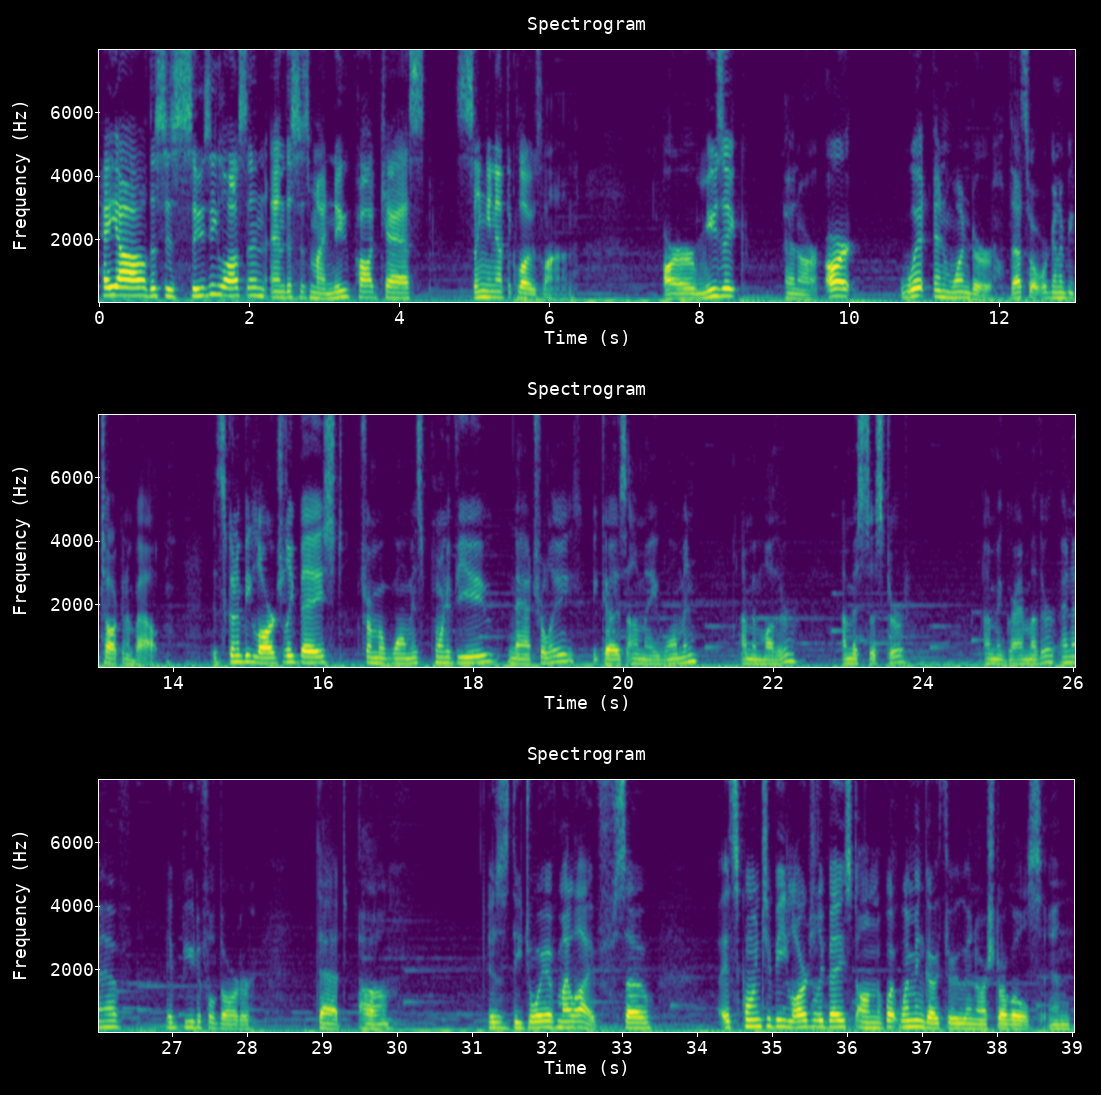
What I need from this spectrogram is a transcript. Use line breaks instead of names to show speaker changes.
Hey y'all, this is Susie Lawson, and this is my new podcast, Singing at the Clothesline. Our music and our art, wit and wonder, that's what we're going to be talking about. It's going to be largely based from a woman's point of view, naturally, because I'm a woman, I'm a mother, I'm a sister, I'm a grandmother, and I have a beautiful daughter that um, is the joy of my life. So it's going to be largely based on what women go through in our struggles and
